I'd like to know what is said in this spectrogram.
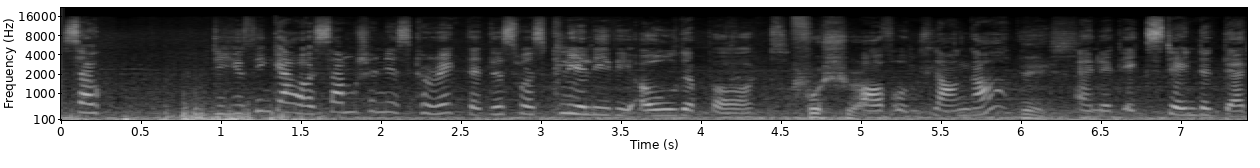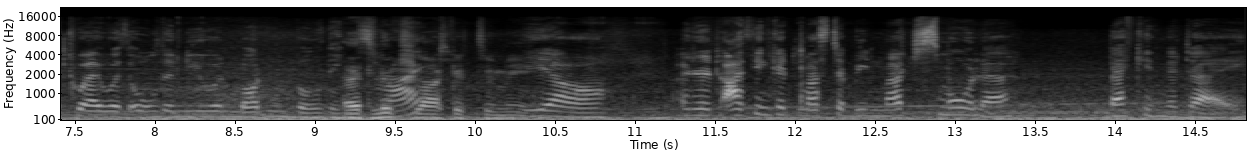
So, do you think our assumption is correct that this was clearly the older part For sure. of Umhlanga? yes. And it extended that way with all the new and modern buildings, It looks right? like it to me. Yeah, and it, I think it must have been much smaller back in the day.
